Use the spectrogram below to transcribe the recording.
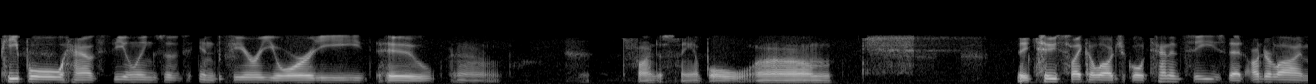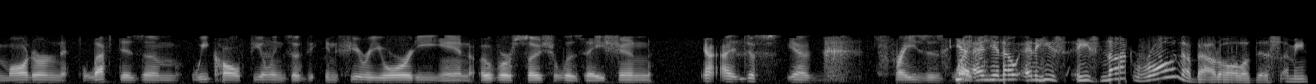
people have feelings of inferiority who uh, find a sample. Um, the two psychological tendencies that underlie modern leftism we call feelings of inferiority and over-socialization. Yeah, I just you know phrases yeah, like and you know, and he's he's not wrong about all of this. I mean,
